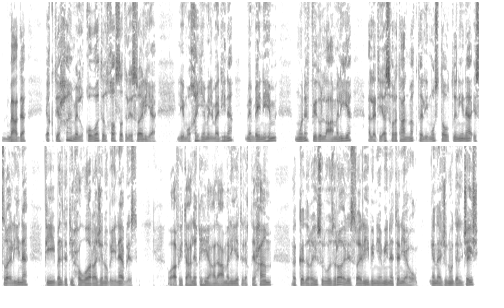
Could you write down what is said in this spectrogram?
بعد اقتحام القوات الخاصة الإسرائيلية لمخيم المدينة من بينهم منفذ العملية التي أسفرت عن مقتل مستوطنين إسرائيليين في بلدة حوارة جنوبي نابلس. وفي تعليقه على عملية الاقتحام أكد رئيس الوزراء الإسرائيلي بنيامين نتنياهو أن جنود الجيش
